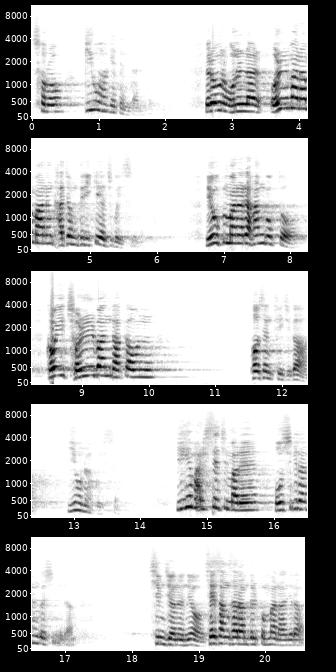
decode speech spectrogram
서로 미워하게 된다는 거예요. 여러분 오늘날 얼마나 많은 가정들이 깨어지고 있습니까? 미국뿐만 아니라 한국도 거의 절반 가까운 퍼센티지가 이혼하고 있어요. 이게 말세지 말의 모습이라는 것입니다. 심지어는요, 세상 사람들뿐만 아니라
